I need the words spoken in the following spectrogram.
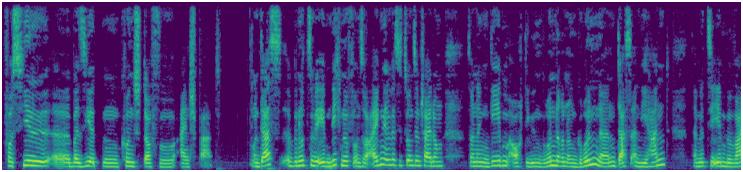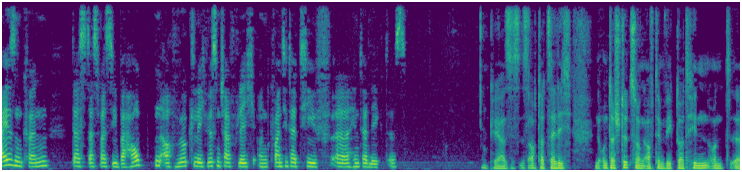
fossil äh, Kunststoffen einspart. Und das benutzen wir eben nicht nur für unsere eigene Investitionsentscheidung, sondern geben auch den Gründerinnen und Gründern das an die Hand, damit sie eben beweisen können, dass das, was sie behaupten, auch wirklich wissenschaftlich und quantitativ äh, hinterlegt ist. Okay, also es ist auch tatsächlich eine Unterstützung auf dem Weg dorthin und äh,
